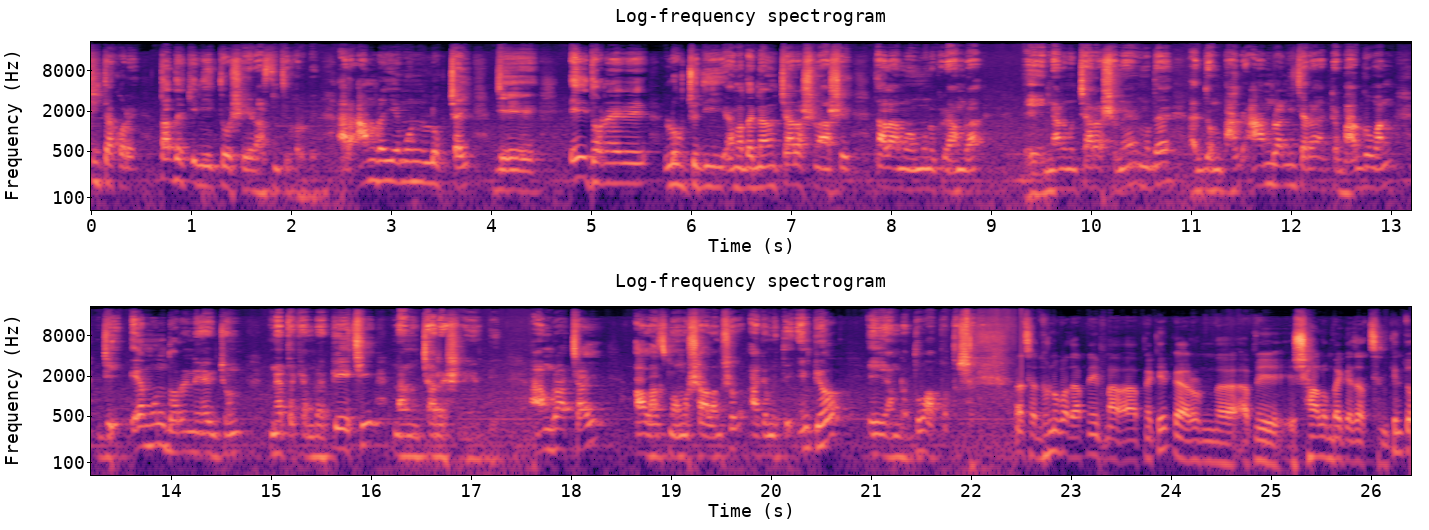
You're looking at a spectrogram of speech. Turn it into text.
চিন্তা করে, তাদেরকে নিয়ে তো সে রাজনীতি করবে। আর আমরাই এমন লোক চাই যে, এই ধরনের লোক যদি আমাদের নারায়ণ চার আসনে আসে, তাহলে আমরা মনে করি আমরা এই নারায়ণ চার আসনের মধ্যে একদম ভাগ, আমরা নিজেরা একটা ভাগ্যবান যে এমন ধরনের একজন নেতাকে আমরা পেয়েছি নারায়ণ চার আসনে এমপি। আমরা চাই আলহাজ মোহাম্মদ শাহ আলম সাহেব আগামীতে এমপি হোক, এই আমরা দোয়া প্রত্যাশা আচ্ছা ধন্যবাদ আপনি আপনাকে, কারণ আপনি শালম বাইকে যাচ্ছেন। কিন্তু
